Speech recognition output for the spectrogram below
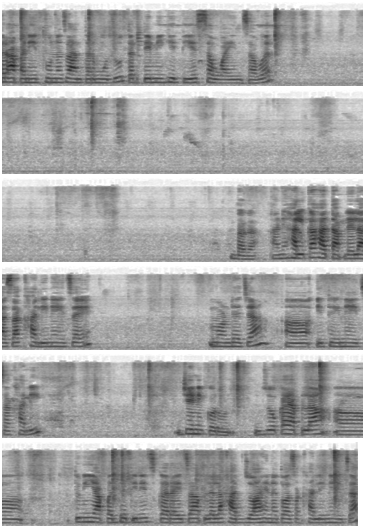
तर आपण इथूनच अंतर मोजू. तर ते मी घेते सव्वा इंचावर. बघा. आणि हलका हात आपल्याला असा खाली न्यायचा आहे. मोंढ्याच्या इथे न्यायचा खाली. जेणेकरून जो काय आपला तुम्ही या पद्धतीनेच करायचा आपल्याला हात जो आहे ना तो असा खाली न्यायचा.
